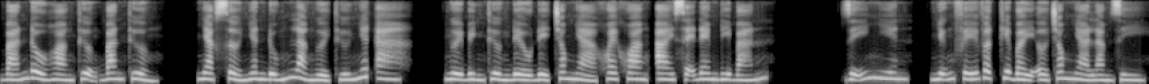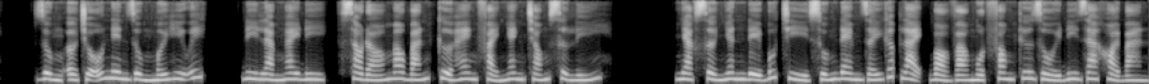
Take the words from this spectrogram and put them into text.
bán đồ hoàng thượng ban thưởng, nhạc sở nhân đúng là người thứ nhất a Người bình thường đều để trong nhà khoe khoang ai sẽ đem đi bán. Dĩ nhiên, những phế vật kia bày ở trong nhà làm gì? Dùng ở chỗ nên dùng mới hữu ích. Đi làm ngay đi, sau đó mau bán cửa hang phải nhanh chóng xử lý. Nhạc sở nhân để bút chì xuống đem giấy gấp lại, bỏ vào một phong thư rồi đi ra khỏi bàn.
